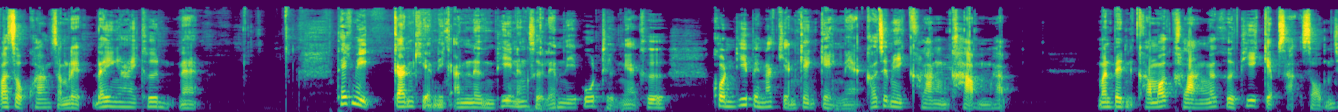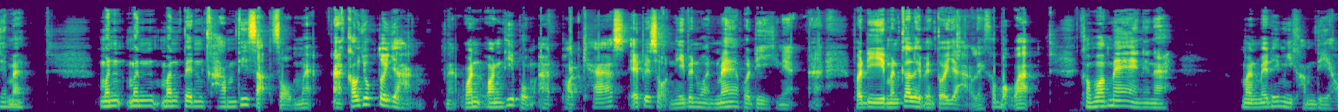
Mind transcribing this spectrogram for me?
ประสบความสำเร็จได้ง่ายขึ้นนะ เทคนิคการเขียนอีกอันหนึ่งที่หนังสือเล่มนี้พูดถึงเนี่ยคือ คนที่เป็นนักเขียนเก่งๆเนี่ยเขาจะมีคลังคำครับ มันเป็นคำว่าคลังก็คือที่เก็บสะสมใช่ไหมมันมันมันเป็นคำที่สะสมอะเขายกตัวอย่างนะวันวันที่ผมอัดพอดแคสต์ episode นี้เป็นวันแม่พอดีเนี่ยอะพอดีมันก็เลยเป็นตัวอย่างเลยเขาบอกว่าคำว่าแม่เนี่ยนะมันไม่ได้มีคำเดียว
